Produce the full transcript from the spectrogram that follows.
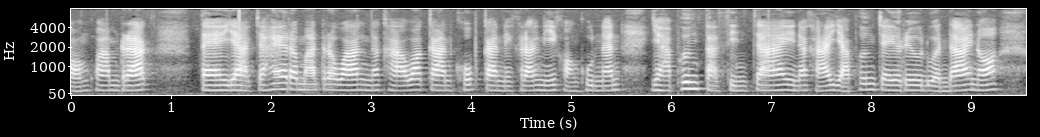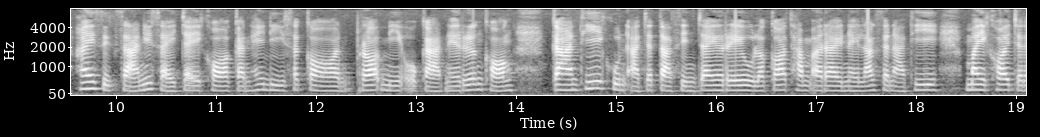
ของความรัก แต่อยากจะให้ระมัดระวังนะคะว่าการครบกันในครั้งนี้ของคุณนั้น อย่าเพิ่งตัดสินใจนะคะ อย่าเพิ่งใจเร็วด่วนได้เนาะให้ศึกษานิสัยใจคอกันให้ดีซะก่อน เพราะมีโอกาสในเรื่องของการที่คุณอาจจะตัดสินใจเร็ว แล้วก็ทำอะไรในลักษณะที่ไม่ค่อยจะ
